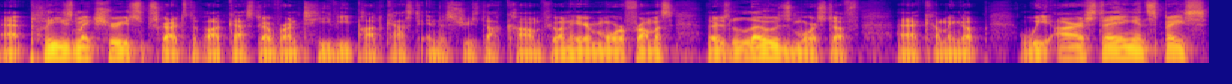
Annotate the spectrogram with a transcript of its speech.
Uh, please make sure you subscribe to the podcast over on tvpodcastindustries.com. If you want to hear more from us, there's loads more stuff uh, coming up. We are staying in space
